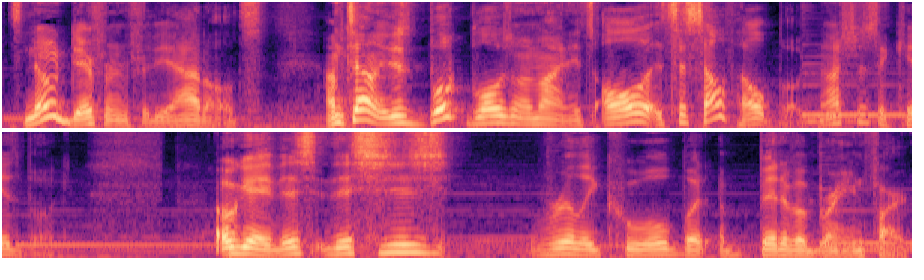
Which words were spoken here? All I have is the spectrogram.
It's no different for the adults. I'm telling you, this book blows my mind. It's all it's a self help book, not just a kid's book. Okay, this this is really cool, but a bit of a brain fart.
